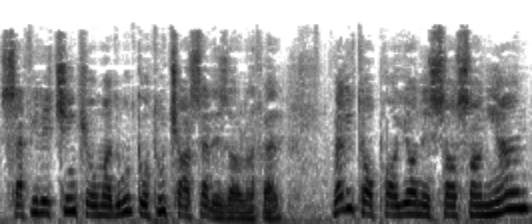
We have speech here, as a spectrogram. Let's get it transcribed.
سفیر چین که اومده بود گفتون 400 هزار نفر. ولی تا پایان ساسانیان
